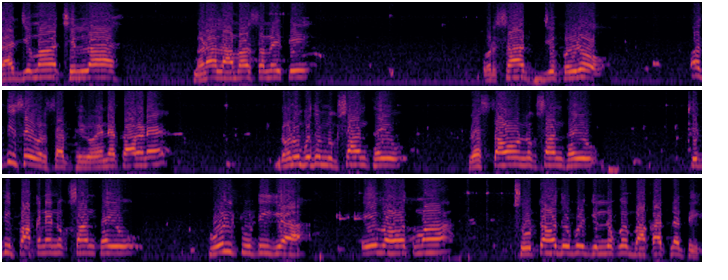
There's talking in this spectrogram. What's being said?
રાજ્યમાં છેલ્લા ઘણા લાંબા સમયથી વરસાદ જે પડ્યો, અતિશય વરસાદ થયો. એને કારણે ઘણું બધું નુકસાન થયું. રસ્તાઓ નુકસાન થયું. ખેતી પાકને નુકસાન થયું. પુલ તૂટી ગયા એ બાબતમાં છોટાઉદેપુર જિલ્લો કોઈ બાકાત નથી.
